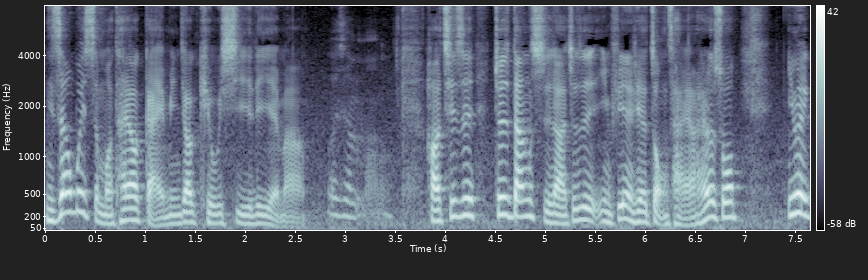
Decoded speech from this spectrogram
你知道为什么它要改名叫 Q 系列吗？为什么？好，其实就是当时啊，就是 Infinity 的总裁啊，他就说，因为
